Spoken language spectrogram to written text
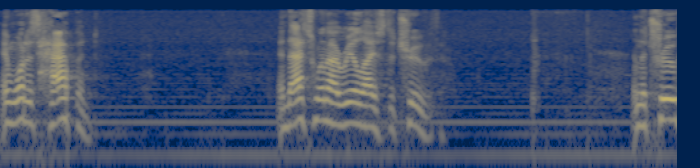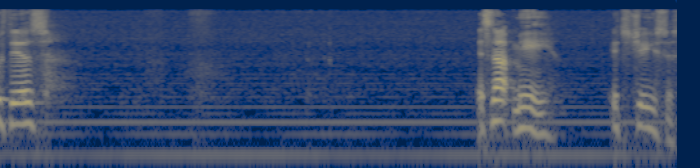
and what has happened. And that's when I realized the truth. And the truth is, it's not me, it's Jesus.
